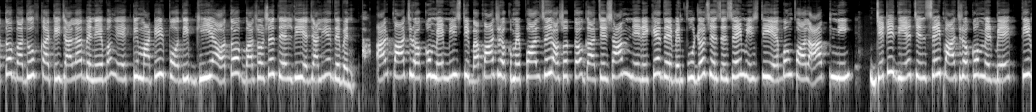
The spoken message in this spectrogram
অথবা ধূপকাঠি জ্বালাবেন এবং একটি মাটির প্রদীপ ঘিয়ে অথবা সর্ষের তেল দিয়ে জ্বালিয়ে দেবেন। আর পাঁচ রকমের মিষ্টি বা পাঁচ রকমের ফল সেই অসত্য গাছের সামনে রেখে দেবেন। পুজোর শেষে সেই মিষ্টি এবং ফল আপনি যেটি দিয়েছেন, সেই পাঁচ রকমের ব্যক্তির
